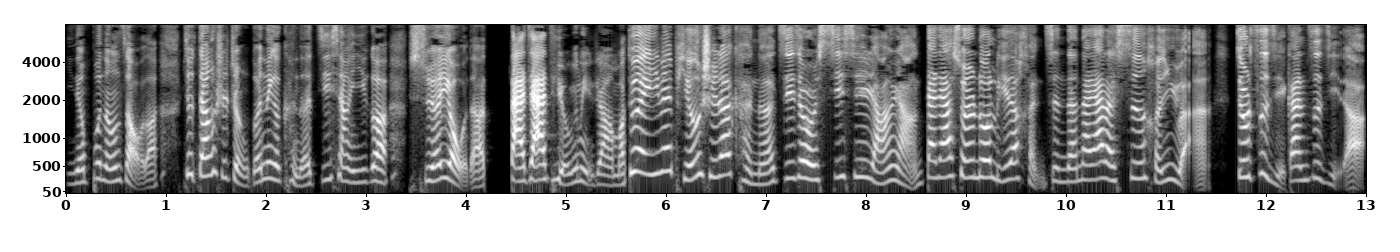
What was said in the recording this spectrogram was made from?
已经不能走了。”就当时整个那个肯德基像一个学友的大家庭，你知道吗？对，因为平时的肯德基就是熙熙攘攘，大家虽然都离得很近，但大家的心很远，就是自己干自己的。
